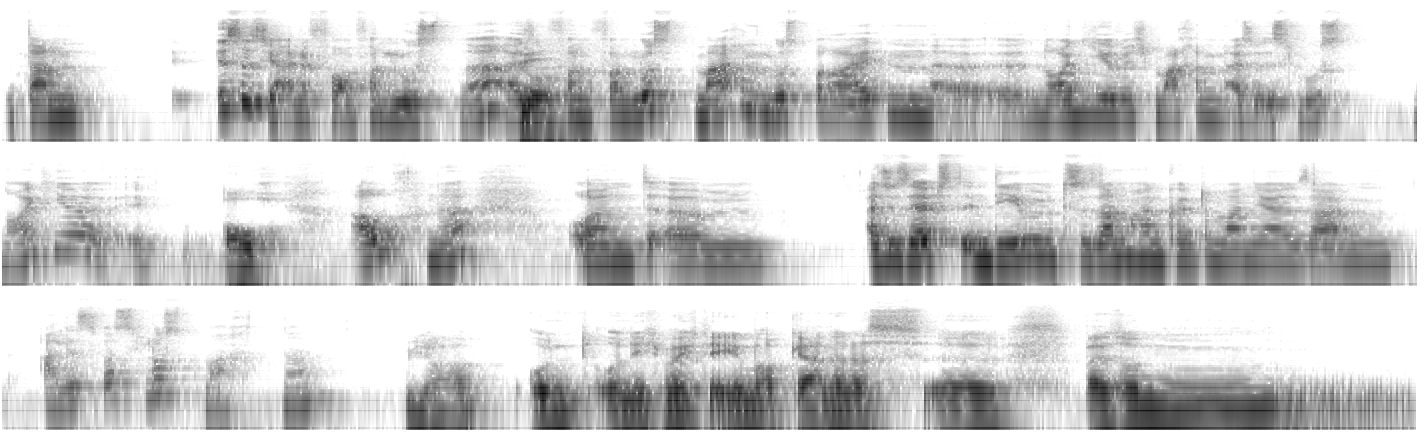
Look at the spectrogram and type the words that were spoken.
dann ist es ja eine Form von Lust, ne? Also ja. von, von Lust machen, Lust bereiten, äh, neugierig machen. Also ist Lust Neugier? Auch. Auch, ne? Und ähm, also selbst in dem Zusammenhang könnte man ja sagen, alles, was Lust macht, ne? Ja, und, und ich möchte eben auch gerne, dass äh, bei so einem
